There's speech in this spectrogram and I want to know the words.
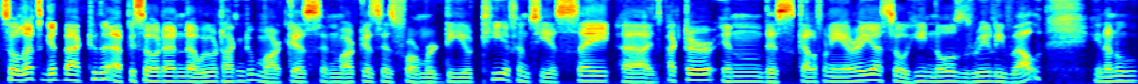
So let's get back to the episode. And uh, we were talking to Marcus, and Marcus is former DOT FMCSA uh, inspector in this California area. So he knows really well. ਇਹਨਾਂ ਨੂੰ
